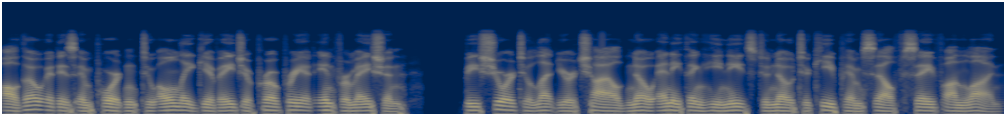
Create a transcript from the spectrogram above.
Although it is important to only give age appropriate information, be sure to let your child know anything he needs to know to keep himself safe online.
